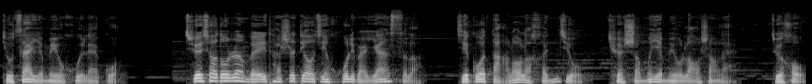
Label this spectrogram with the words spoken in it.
就再也没有回来过。学校都认为他是掉进湖里边淹死了，结果打捞了很久，却什么也没有捞上来，最后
